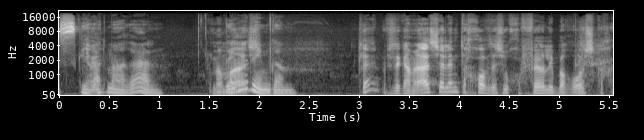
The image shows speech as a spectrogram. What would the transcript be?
סגירת כן. מעגל. די ממש. מדהים גם. כן, וזה גם היה לשלם את החוב, זה שהוא חופר לי בראש, ככה,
